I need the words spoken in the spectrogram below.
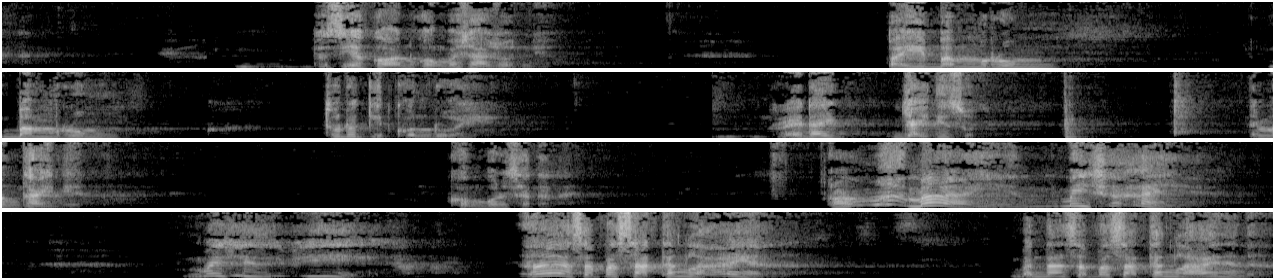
ภาษีกรของประชาชนเนี่ยไปบำรุงบำรุงธุรกิจคนรวย รายได้ใหญ่ที่สุด ในเมืองไทยเนี่ย ของบริษัทอะไรอ๋อไม่ไม่ไม่ใช่ ไม่ใช่สิพี่อ่าสรรพสัตว์ทั้งหลายอะบรรดาสรรพสัตว์ทั้งหลายเนี่ยนะ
